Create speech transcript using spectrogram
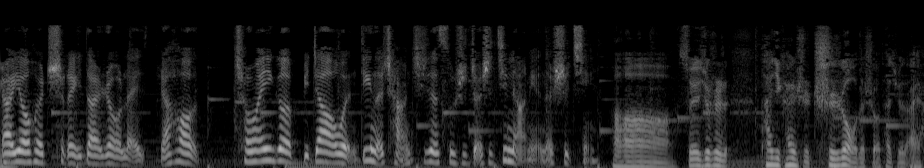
然后又会吃了一段肉类，然后。成为一个比较稳定的长期的素食者是近两年的事情啊，所以就是他一开始吃肉的时候，他觉得哎呀，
